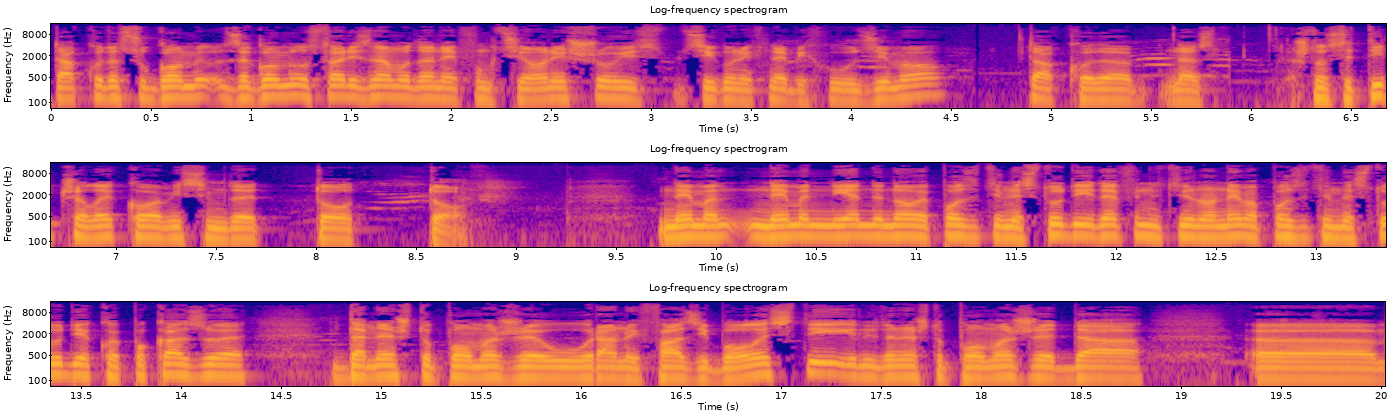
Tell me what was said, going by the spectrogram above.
tako da su gomil, za gomilu stvari znamo da ne funkcionišu i sigurno ih ne bih uzimao, tako da, ne znam. Što se tiče lekova, mislim da je to to nema, nema ni jedne nove pozitivne studije i definitivno nema pozitivne studije koje pokazuje da nešto pomaže u ranoj fazi bolesti ili da nešto pomaže da uh,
